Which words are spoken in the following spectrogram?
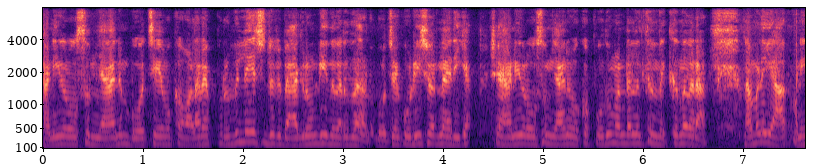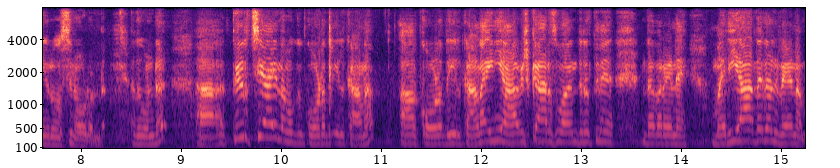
ഹണി റോസും ഞാനും ബോച്ചയും ഒക്കെ വളരെ പ്രിവിലേജ്ഡ് ഒരു ബാക്ക്ഗ്രൗണ്ടിൽ നിന്ന് വരുന്നതാണ്. ബോച്ചെ കോടീശ്വരനായിരിക്കാം. പക്ഷെ ഹണി റോസും ഞാനും ഒക്കെ പൊതുമണ്ഡലത്തിൽ നിൽക്കുന്നവരാണ്. നമ്മൾ ഈ ഹണി റോസിനോടുണ്ട്. അതുകൊണ്ട് തീർച്ചയായും നമുക്ക് കോടതിയിൽ കാണാം. കോടതിയിൽ കാണാം. ഇനി ആവിഷ്കാര സ്വാതന്ത്ര്യത്തിന് എന്താ പറയണേ? മര്യാദകൾ വേണം.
